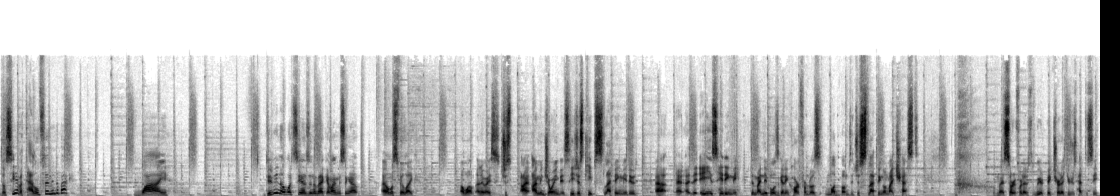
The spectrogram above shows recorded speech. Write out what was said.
does he have a Talonflame in the back? Why? Do we know what he has in the back? Am I missing out? I almost feel like... Oh well, anyways, just I, I, am enjoying this. He just keeps slapping me, dude. Uh, uh, uh he is hitting me. My nipple is getting hard from those mud bumps. It's just slapping on my chest. Man, sorry for that weird picture that you just had to see,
